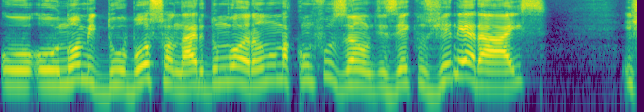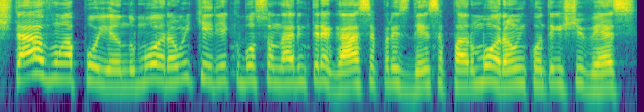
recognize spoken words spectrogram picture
o, o nome do Bolsonaro e do Mourão numa confusão, dizer que os generais estavam apoiando o Mourão e queria que o Bolsonaro entregasse a presidência para o Mourão enquanto ele estivesse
